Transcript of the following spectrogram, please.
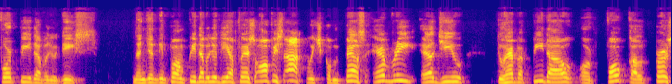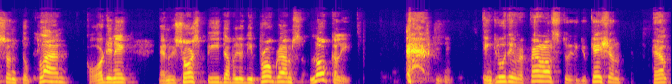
for PWDs. Nandiyan din po ang PWD Affairs Office Act which compels every LGU to have a PDAO or focal person to plan, coordinate, and resource PWD programs locally, including referrals to education, health,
